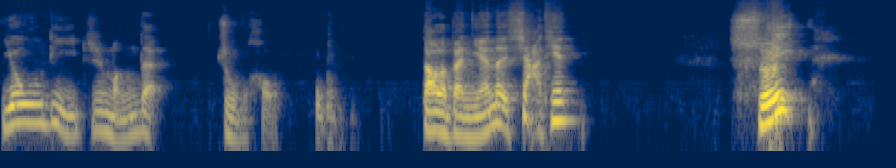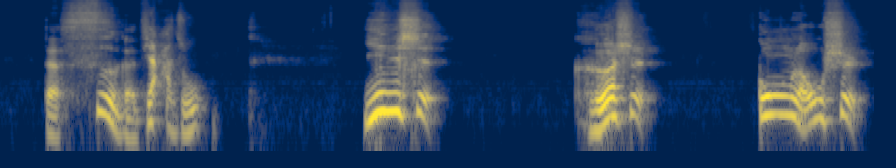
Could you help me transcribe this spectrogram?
幽地之盟的诸侯。到了本年的夏天，隋的四个家族——殷氏、何氏、公楼氏、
